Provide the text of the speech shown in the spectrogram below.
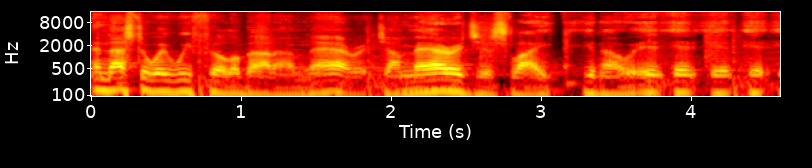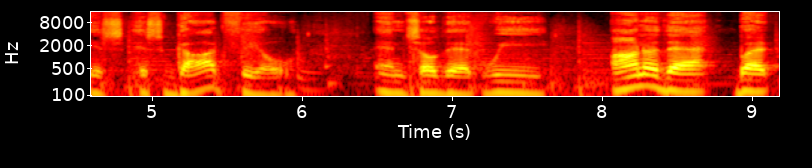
And that's the way we feel about our marriage. Our marriage is like, you know, it, it, it, it- it's, it's God filled. And so that we honor that, but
